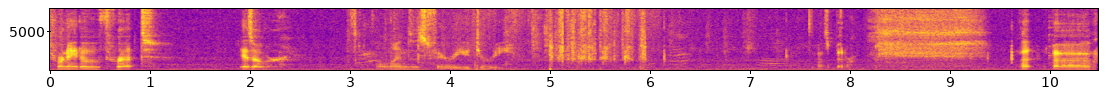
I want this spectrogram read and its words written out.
Tornado threat is over. The lens is very dirty. That's better. But, uh,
